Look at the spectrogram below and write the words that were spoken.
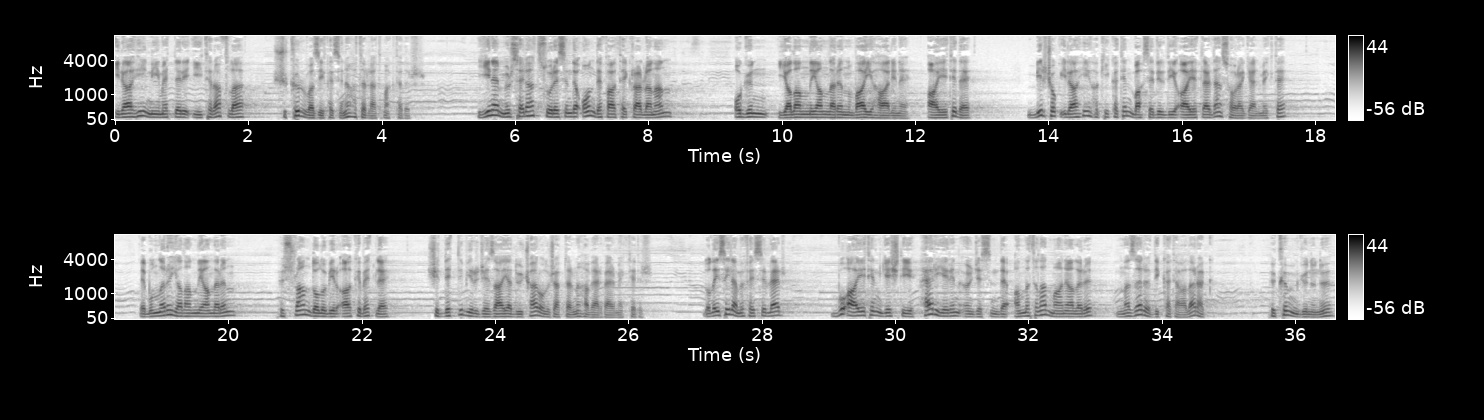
ilahi nimetleri itirafla şükür vazifesini hatırlatmaktadır. Yine Mürselat suresinde on defa tekrarlanan o gün yalanlayanların vay haline ayeti de birçok ilahi hakikatin bahsedildiği ayetlerden sonra gelmekte ve bunları yalanlayanların hüsran dolu bir akıbetle şiddetli bir cezaya düçar olacaklarını haber vermektedir. Dolayısıyla müfessirler bu ayetin geçtiği her yerin öncesinde anlatılan manaları nazarı dikkate alarak hüküm gününü,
